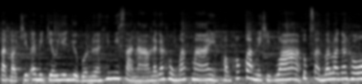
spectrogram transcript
ตัดต่อคลิปแอบิเกลยืนอยู่บนเรือที่มีสระน้ำและกระทงมากมาย พร้อมข้อความในคลิปว่าสุขสันต์วันลอยกระทง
